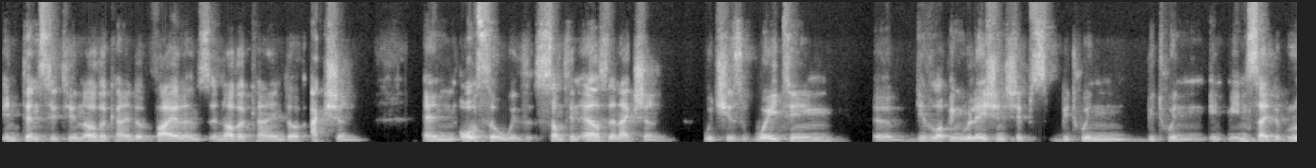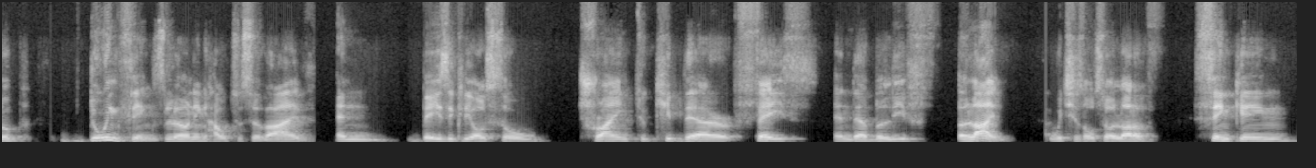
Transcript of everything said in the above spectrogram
intensity, another kind of violence, another kind of action, and also with something else than action, which is waiting, uh, developing relationships between between in, inside the group, doing things, learning how to survive, and basically also trying to keep their faith and their belief alive, which is also a lot of thinking,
